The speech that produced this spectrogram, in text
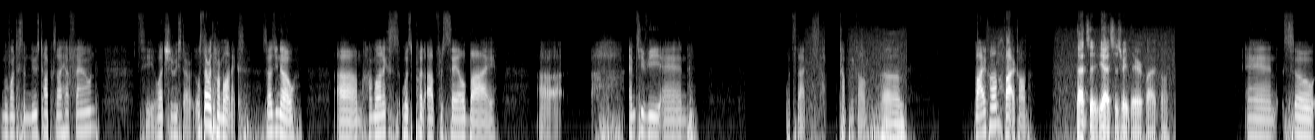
move on to some news topics I have found. Let's see, what should we start with? We'll start with Harmonix. So as you know, um, Harmonix was put up for sale by uh, MTV and what's that company called? Um, Viacom. Viacom. That's it. Yeah, it says right there, Viacom. And so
